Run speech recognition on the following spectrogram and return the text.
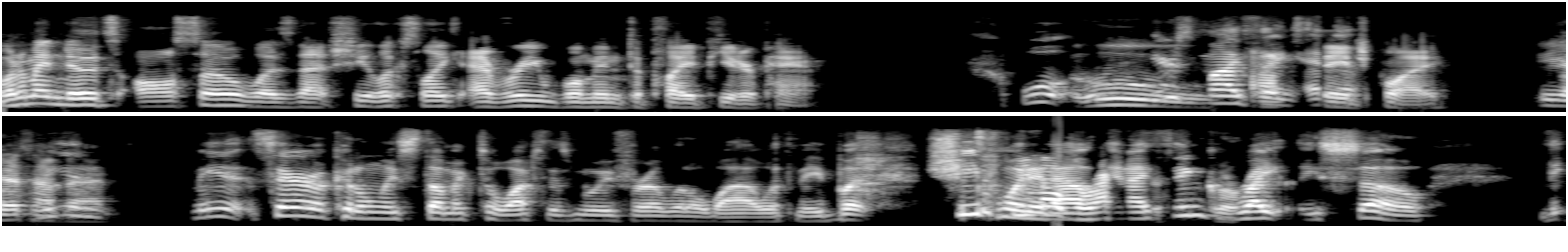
One of my notes also was that she looks like every woman to play Peter Pan Well, Ooh, here's my thing. stage play. yeah, that's not me and- bad. me and Sarah could only stomach to watch this movie for a little while with me, but she It's pointed female out, and I think rightly so, the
